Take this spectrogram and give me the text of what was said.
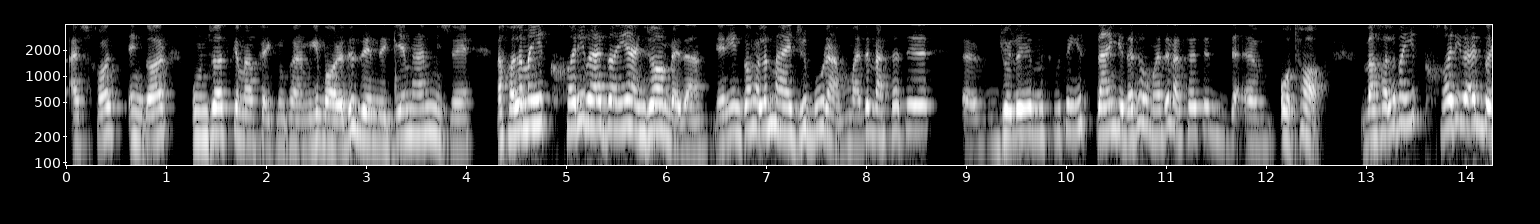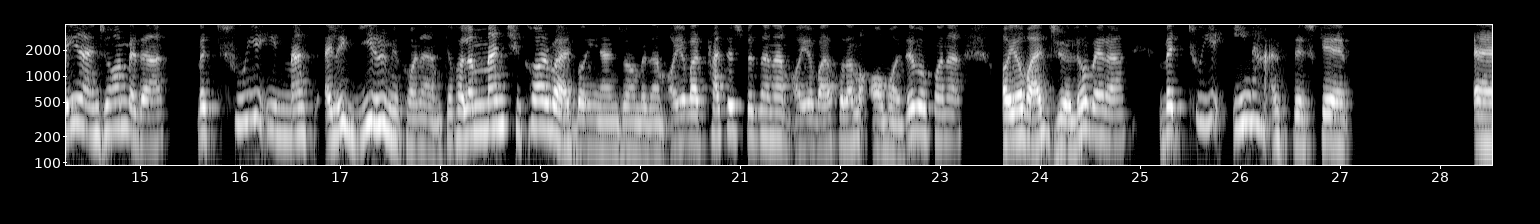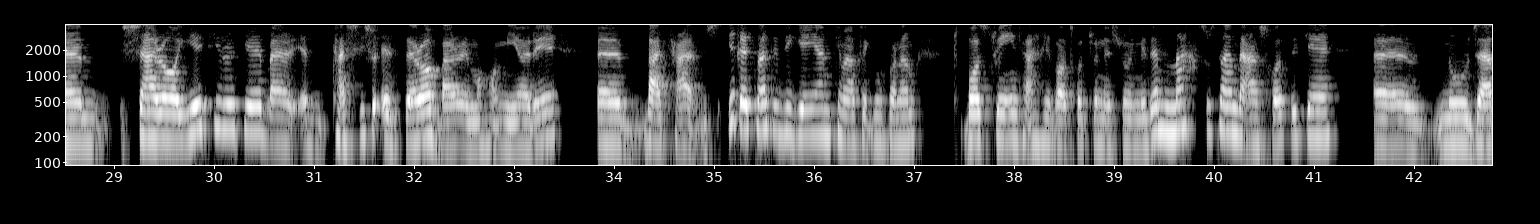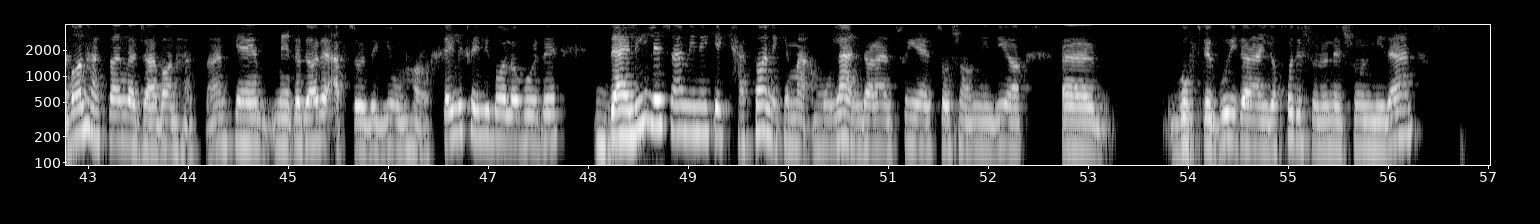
اشخاص انگار اونجاست که من فکر می‌کنم میگه وارد زندگی من میشه. و حالا من یک کاری باید با این انجام بدم. یعنی انگار حالا مجبورم. اومده وسط جلوی مثل یه سنگ دفعه اومده وسط اتاق. و حالا من یه کاری باید با این انجام بدم و توی این مسئله گیر می‌کنم که حالا من چی کار باید با این انجام بدم؟ آیا باید پسش بزنم؟ آیا باید خودم آماده بکنم؟ آیا باید جلو برم؟ و توی این هستش که شرایطی رو که بر تشویش و اضطراب برای ما میاره بدتر میشه. یه قسمت دیگه هم که من فکر می‌کنم باز توی این تحقیقات خودشون نشون میده مخصوصا به اشخاصی که نوجوان هستن و جوان هستن که مقدار افسردگی اونها رو خیلی خیلی بالا برده. دلیلش هم اینه که کسانی که معمولا دارن توی سوشال میدیا گفتگویی دارن یا خودشون رو نشون میدن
